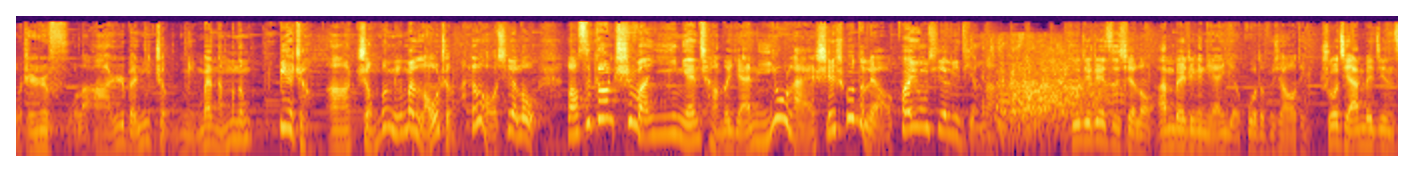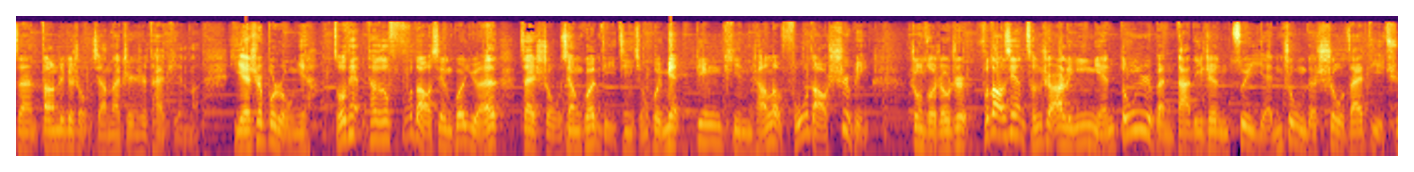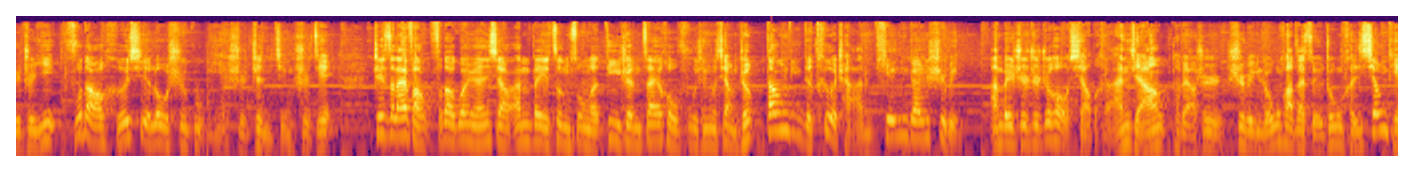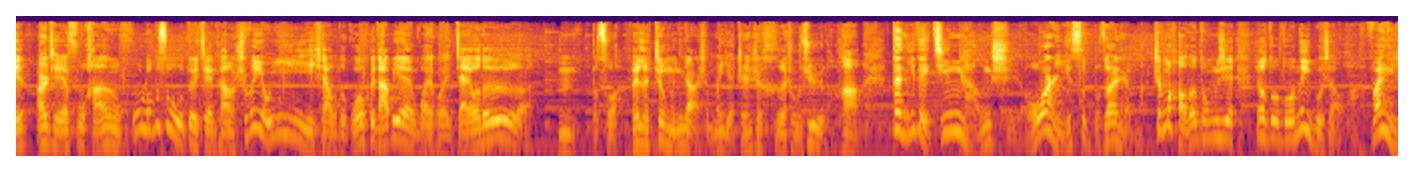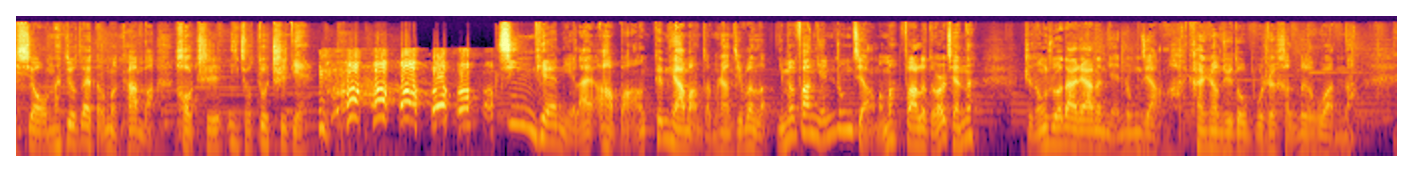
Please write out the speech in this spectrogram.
我真是服了啊！日本，你整不明白能不能别整啊？整不明白老整，还老泄露。老子刚吃完一一年抢的盐，你又来，谁受得了？快用谢丽婷啊！估计这次泄露，安倍这个年也过得不消停。说起安倍晋三当这个首相，那真是太拼了，也是不容易啊。昨天他和福岛县官员在首相官邸进行会面，并品尝了福岛柿饼。众所周知，福岛县曾是2011年东日本大地震最严重的受灾地区之一，福岛核泄漏事故也是震惊世界。这次来访，福岛官员向安倍赠送了地震灾后复兴的象征——当地的特产天干柿饼。安倍试吃之后笑得很安详，他表示柿饼融化在嘴中很香甜，而且富含胡萝卜素，对健康十分有益。下午的国会答辩，我也会加油的。嗯，不错。为了证明点什么，也真是喝出去了哈。但你得经常吃，偶尔一次不算什么。这么好的东西要多多内部消化，外销那就再等等看吧。好吃你就多吃点。今天你来阿榜跟天阿榜，咱们上期问了，你们发年终奖了吗？发了多少钱呢？只能说大家的年终奖啊，看上去都不是很乐观呐。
